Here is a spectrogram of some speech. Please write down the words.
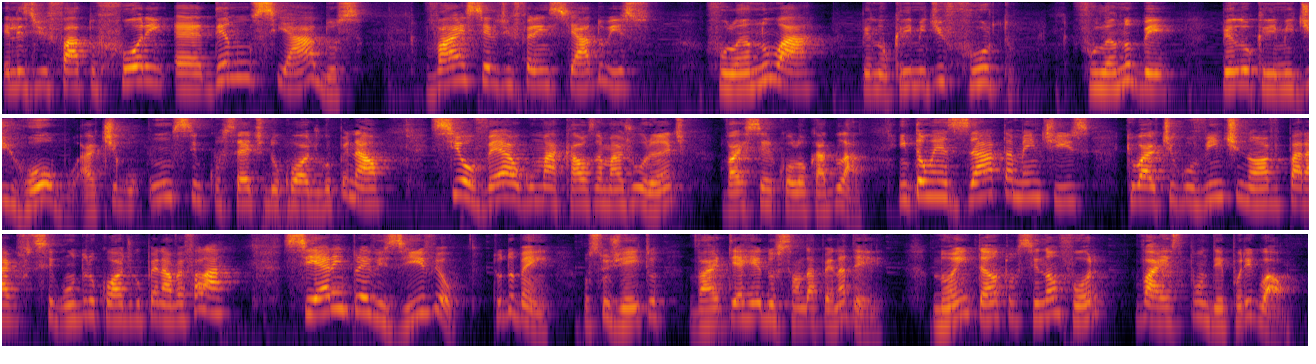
eles de fato forem é, denunciados, vai ser diferenciado isso. Fulano A pelo crime de furto, Fulano B pelo crime de roubo, artigo 157 do Código Penal. Se houver alguma causa majorante, vai ser colocado lá. Então é exatamente isso que o artigo 29, parágrafo 2 do Código Penal vai falar. Se era imprevisível, tudo bem, o sujeito vai ter a redução da pena dele. No entanto, se não for, vai responder por igual.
